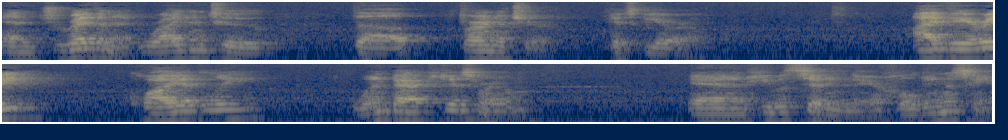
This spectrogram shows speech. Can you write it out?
and driven it right into the furniture, his bureau. I very quietly went back to his room, and he was sitting there holding his hand,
